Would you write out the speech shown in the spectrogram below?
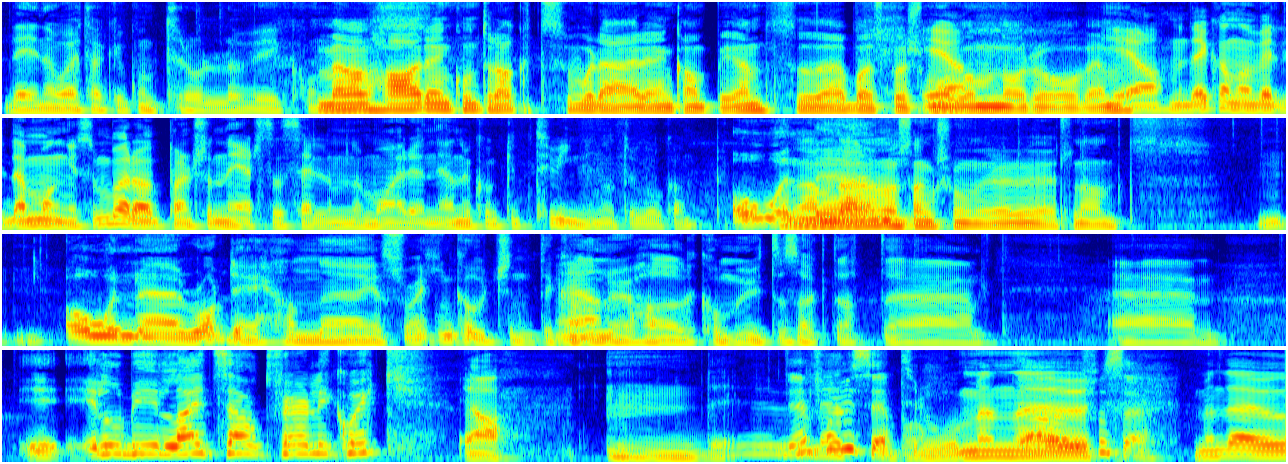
Dana White har ikke kontroll over Conor. Men han har en kontrakt hvor det er en kamp igjen, så det er bare spørsmål Ja. om når og hvem. Ja, men det kan han velge. Det er mange som bare har pensjonert seg selv om de har en igjen. Du kan ikke tvinge noen til å gå kamp. Owen, Ja, men det er noen sanksjoner eller et eller annet. Owen uh, Roddy, han uh, striking-coachen til Ja. Har kommet ut og sagt at uh, um, It'll be lights out fairly quick. Ja. Det, Det får vi se på. Tro, men Ja, vi eh, får se. Men det er jo,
